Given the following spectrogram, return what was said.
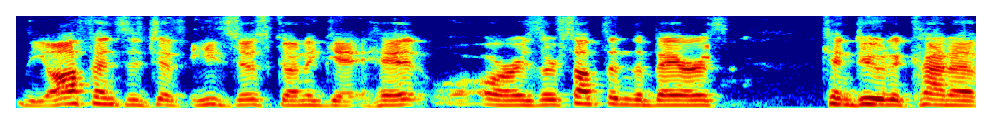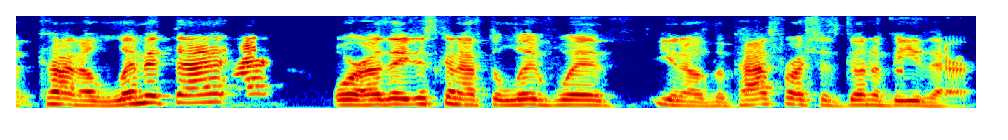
the offense is just he's just going to get hit, or is there something the Bears can do to kind of kind of limit that, or are they just going to have to live with you know the pass rush is going to be there?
